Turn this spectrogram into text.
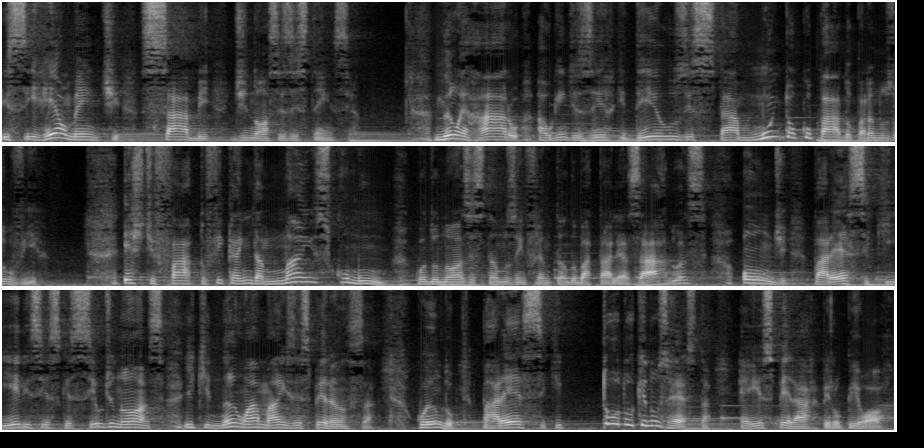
e se realmente sabe de nossa existência. Não é raro alguém dizer que Deus está muito ocupado para nos ouvir. Este fato fica ainda mais comum quando nós estamos enfrentando batalhas árduas, onde parece que ele se esqueceu de nós e que não há mais esperança, quando parece que tudo o que nos resta é esperar pelo pior.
